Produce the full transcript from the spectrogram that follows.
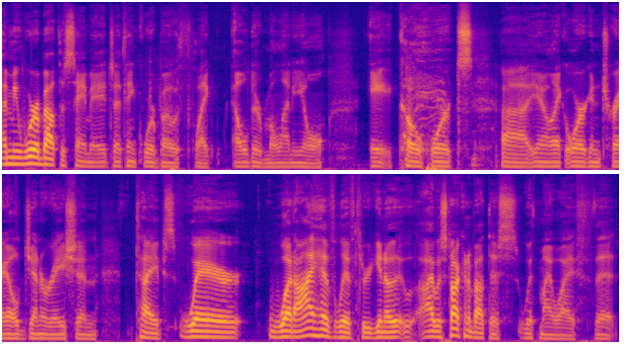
I mean, we're about the same age. I think we're both like elder millennial cohorts, uh, you know, like Oregon Trail generation types, where what I have lived through, you know, I was talking about this with my wife that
